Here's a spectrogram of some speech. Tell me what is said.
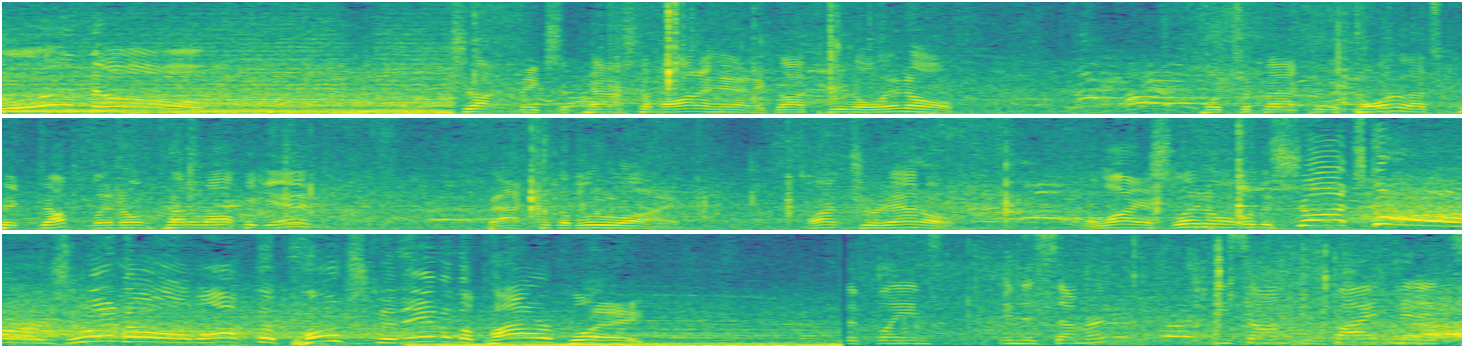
Lindholm. Chuck makes a pass to Monahan. It got through to Lindholm. Puts it back to the corner. That's picked up. Lindholm cut it off again. Back to the blue line. Mark Giordano. Elias Lindholm with a shot. Scores! Lindholm off the post and in on the power play. The Flames in the summer. He saw him for five minutes.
